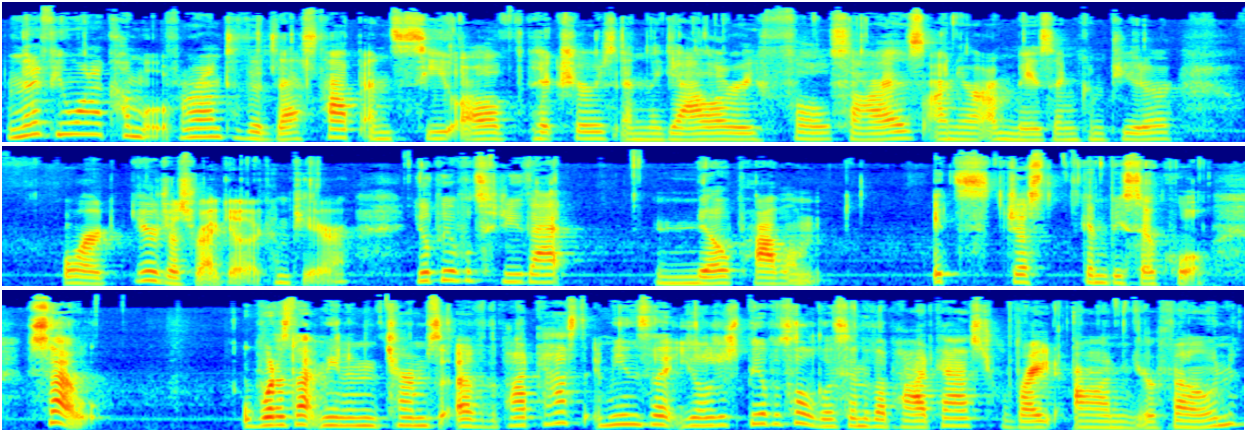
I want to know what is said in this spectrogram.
and then if you want to come over onto the desktop and see all of the pictures in the gallery full size on your amazing computer or your just regular computer, you'll be able to do that no problem. It's just going to be so cool. So, what does that mean in terms of the podcast? It means that you'll just be able to listen to the podcast right on your phone,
